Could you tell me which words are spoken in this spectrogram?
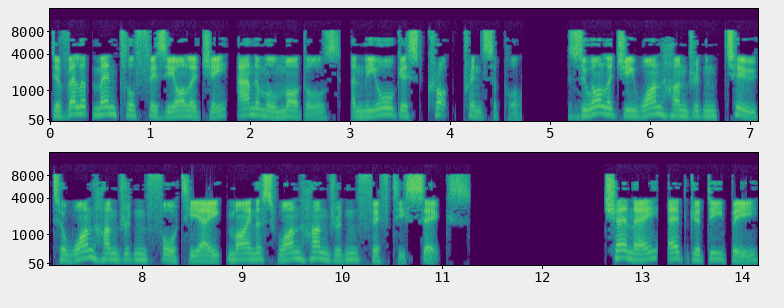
Developmental Physiology, Animal Models, and the August Krogh Principle. Zoology 102 to 148-156. Chien Edgar D. B.,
